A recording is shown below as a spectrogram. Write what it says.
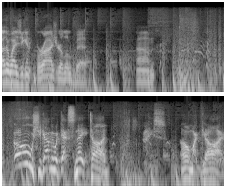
Otherwise, you can barrage her a little bit. Um, Oh, she got me with that snake, Todd. nice. Oh my god.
